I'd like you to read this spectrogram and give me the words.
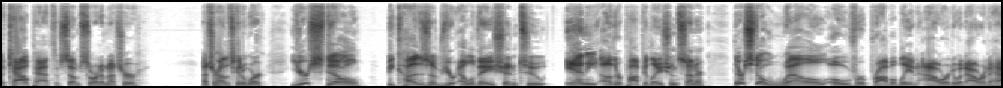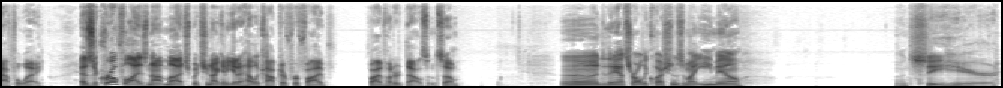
a cow path of some sort. I'm not sure, not sure how that's going to work. You're still because of your elevation to any other population center. They're still well over probably an hour to an hour and a half away. As the crow flies, not much, but you're not going to get a helicopter for five five hundred thousand. So Uh, did they answer all the questions in my email? Let's see here.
